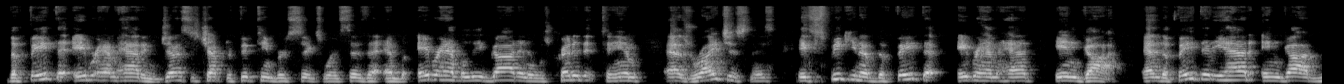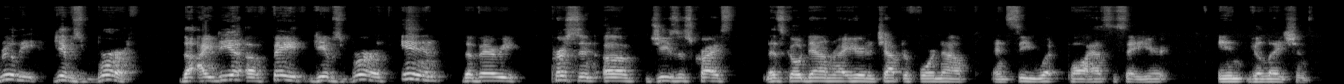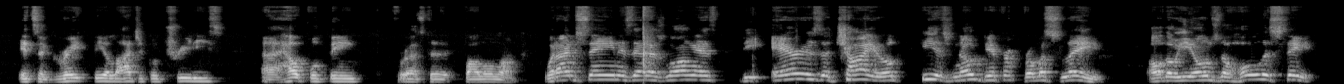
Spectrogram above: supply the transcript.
The faith that Abraham had in Genesis chapter 15, verse 6, where it says that and Abraham believed God and it was credited to him as righteousness, it's speaking of the faith that Abraham had in God. And the faith that he had in God really gives birth. The idea of faith gives birth in the very person of Jesus Christ. Let's go down right here to chapter 4 now and see what Paul has to say here in Galatians. It's a great theological treatise, a helpful thing for us to follow along. What I'm saying is that as long as the heir is a child, he is no different from a slave. Although he owns the whole estate,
